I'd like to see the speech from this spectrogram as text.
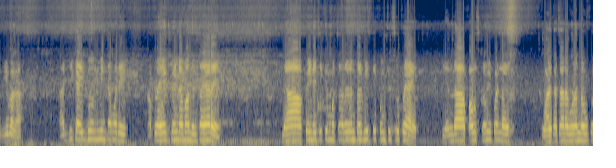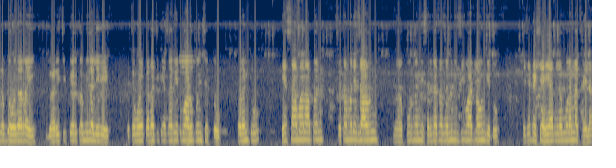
हे बघा. अगदी काही दोन मिनिटामध्ये आपला एक पेंडा बांधून तयार आहे. या पेंड्याची किंमत साधारणतः वीस ते पंचवीस रुपये आहे. यंदा पाऊस कमी पडलाय. वाळका चारा गुरांना उपलब्ध होणार नाही. ज्वारीची पेर कमी झालेली आहे. त्याच्यामुळे कदाचित याचा रेट वाढू पण शकतो. परंतु हे सामान आपण शेतामध्ये जाळून पूर्ण निसर्गाचा जमिनीची वाट लावून घेतो. त्याच्यापेक्षा हे आपल्या गुरांना खायला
